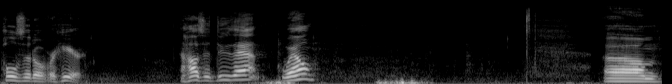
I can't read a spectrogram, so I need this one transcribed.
pulls it over here. Now, how does it do that? Well, um,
